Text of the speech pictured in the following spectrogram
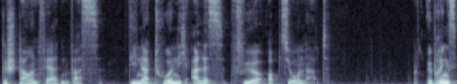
gestaunt werden, was die Natur nicht alles für Optionen hat. Übrigens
